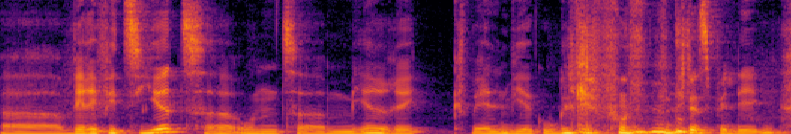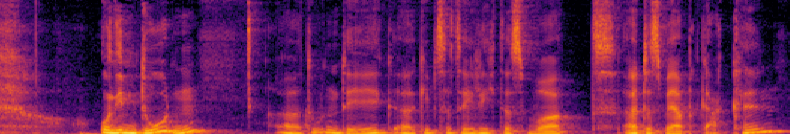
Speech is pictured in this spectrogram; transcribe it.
äh, verifiziert äh, und äh, mehrere Quellen via Google gefunden, die das belegen. Und im Duden, äh, Duden.de, äh, gibt es tatsächlich das Wort, äh, das Verb gackeln.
